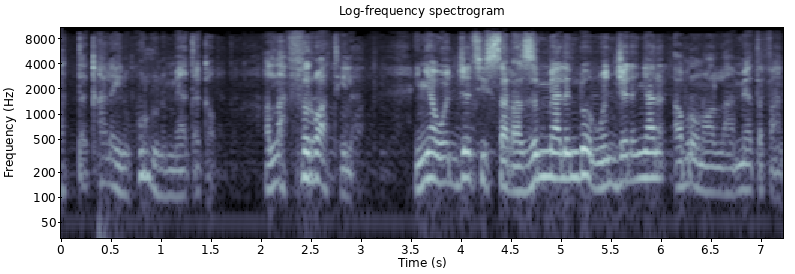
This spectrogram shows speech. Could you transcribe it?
አጠቃላይ ነው ሁሉን የሚያጠቃው። አላህ ፍሯት ይላል። እኛ ወንጀል ሲሰራ ዝም ያለ እንደሆን ወንጀለኛ አብሮ ነው አላህ የሚያጠፋን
